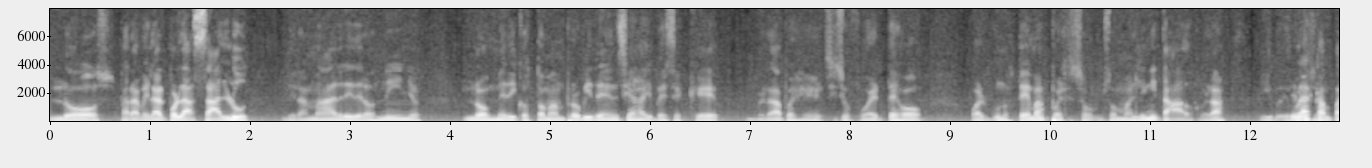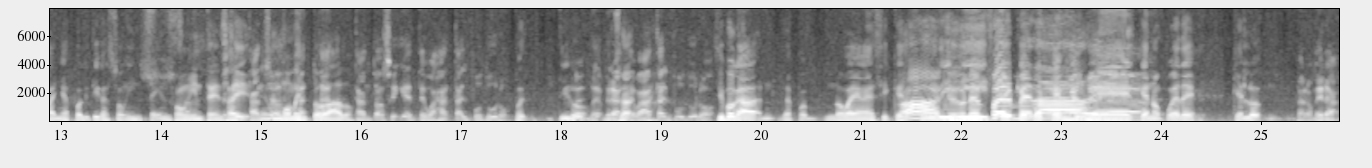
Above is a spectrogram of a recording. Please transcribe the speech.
los, para velar por la salud de la madre y de los niños, los médicos toman providencias, hay veces que, ¿verdad? Pues ejercicios fuertes o, o algunos temas, pues son, son más limitados, ¿verdad? Y, Sí, las eso campañas políticas son intensas. son intensas y, Tanto- en un momento dado. Tanto así que te vas hasta el futuro. Pues, digo, Mira, o sea- te vas hasta el futuro. sí, porque ah, después no vayan a decir que Ah, tú que es una dijiste que porque es mujer, que no puede, que lo, Pero mira,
